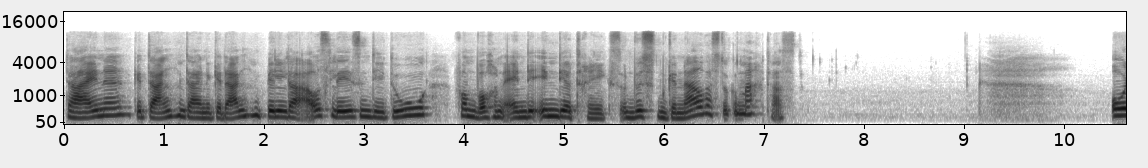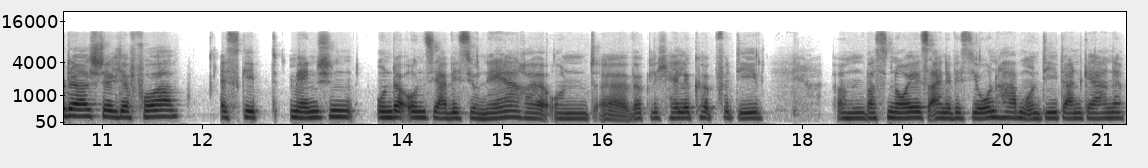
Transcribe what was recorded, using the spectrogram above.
deine Gedanken, deine Gedankenbilder auslesen, die du vom Wochenende in dir trägst und wüssten genau, was du gemacht hast. Oder stell dir vor, es gibt Menschen unter uns, ja Visionäre und äh, wirklich helle Köpfe, die ähm, was Neues, eine Vision haben und die dann gerne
